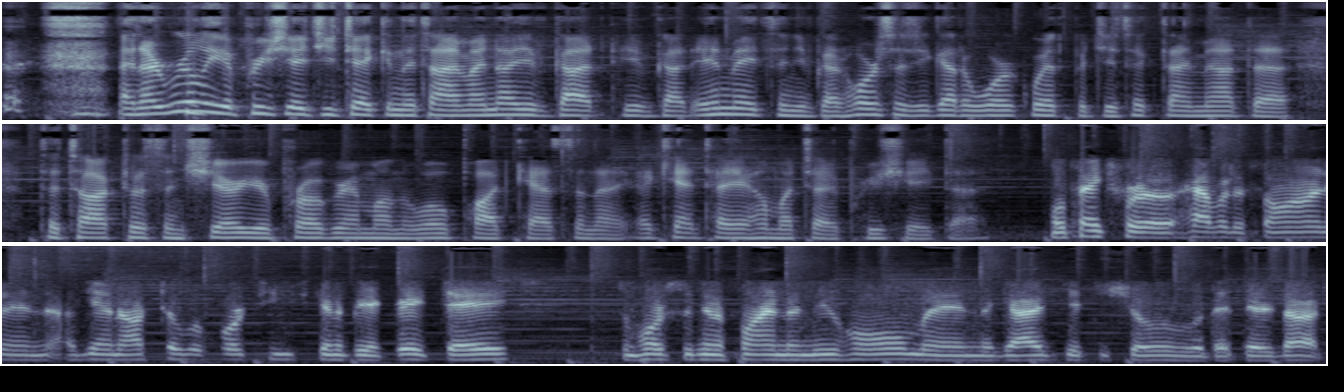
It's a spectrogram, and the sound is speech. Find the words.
and I really appreciate you taking the time. I know you've got you've got inmates and you've got horses you got to work with, but you took time out to to talk to us and share your program on the Whoa podcast, and I, I can't tell you how much I appreciate that. Well, thanks for having us on. And again, October 14th is going to be a great day. Some horses are going to find a new home, and the guys get to show that they're not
